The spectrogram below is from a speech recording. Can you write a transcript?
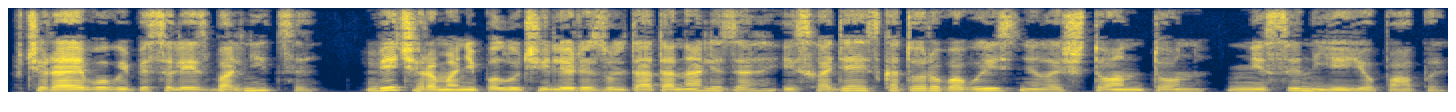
Вчера его выписали из больницы. Вечером они получили результат анализа, исходя из которого выяснилось, что Антон не сын ее папы.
